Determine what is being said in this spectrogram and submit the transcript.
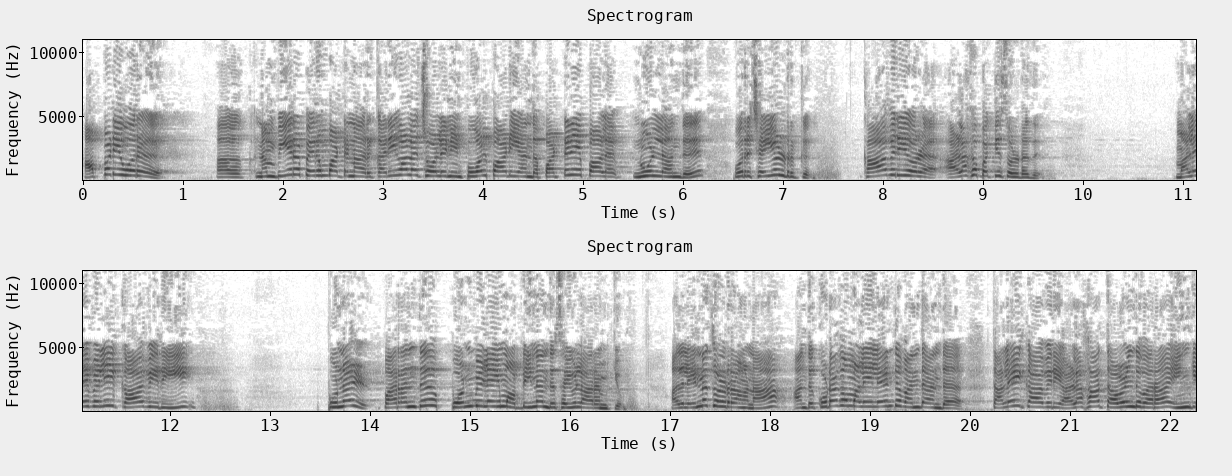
அப்படி ஒரு அஹ், நம் வீர பெரும்பாட்டனார் கரிகால சோழனின் புகழ் பாடிய அந்த பட்டினைப்பால நூல்ல வந்து ஒரு செய்யுள் இருக்கு. காவிரியோட அழக பத்தி சொல்றது. மலைவெளி காவிரி புனல் பறந்து பொன் விளையும் அப்படின்னு அந்த செய்யுள் ஆரம்பிக்கும். அதுல என்ன சொல்றாங்கன்னா அந்த குடகமலையிலேருந்து வந்த அந்த தலை காவிரி அழகா தவழ்ந்து வரா இங்க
